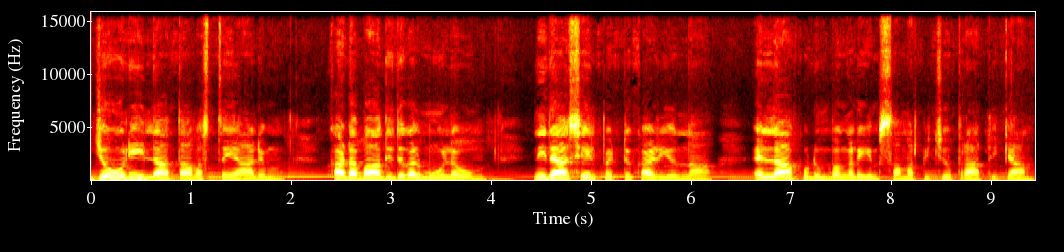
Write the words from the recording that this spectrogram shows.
ജോലിയില്ലാത്ത അവസ്ഥയാലും കടബാധിതകൾ മൂലവും നിരാശയിൽപ്പെട്ടു കഴിയുന്ന എല്ലാ കുടുംബങ്ങളെയും സമർപ്പിച്ചു പ്രാർത്ഥിക്കാം.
